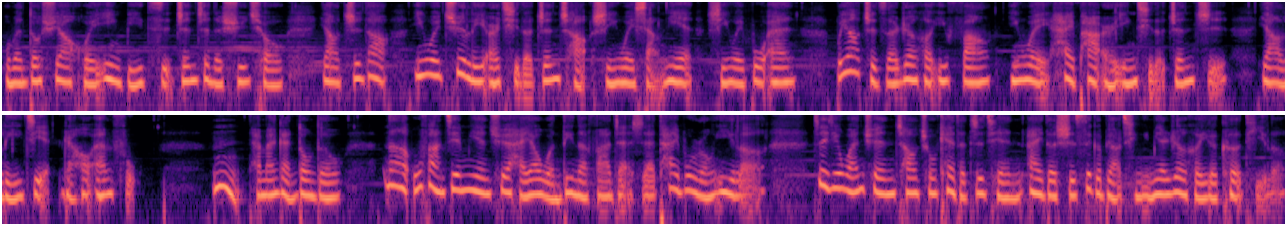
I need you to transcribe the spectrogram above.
我们都需要回应彼此真正的需求。要知道，因为距离而起的争吵，是因为想念，是因为不安。不要指责任何一方因为害怕而引起的争执，要理解，然后安抚。嗯，还蛮感动的哦。那无法见面却还要稳定的发展，实在太不容易了。这已经完全超出 Kate 之前《爱的十四个表情》里面任何一个课题了。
